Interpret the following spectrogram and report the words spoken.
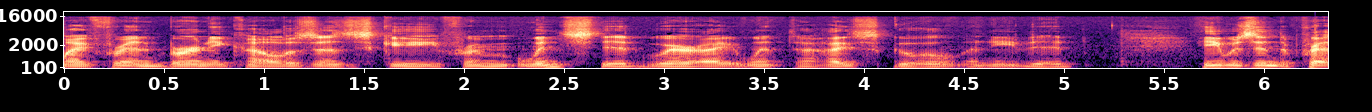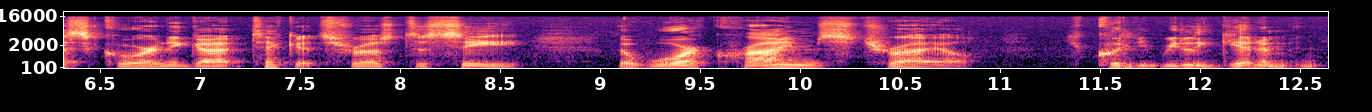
my friend Bernie Kolosinski from Winsted, where I went to high school, and he did, he was in the press corps and he got tickets for us to see the war crimes trial. You couldn't really get them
